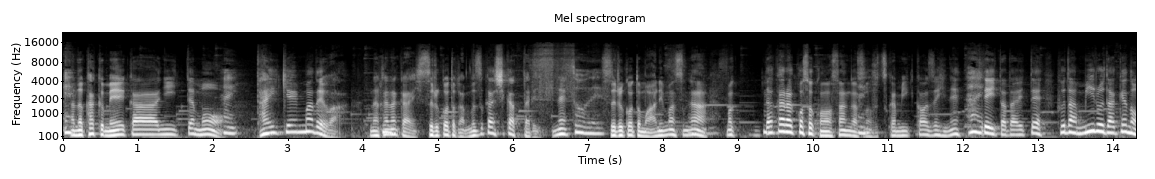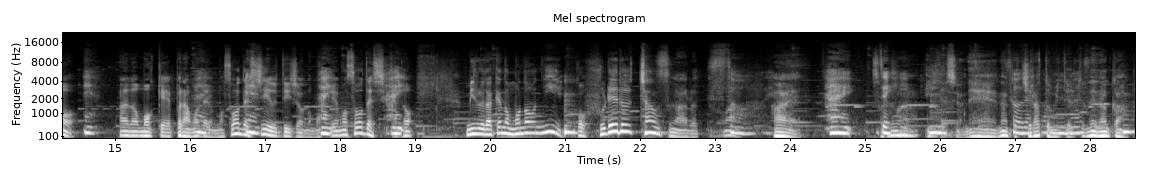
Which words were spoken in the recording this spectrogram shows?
ええ。あの各メーカーに行っても、はい、体験まではなかなかすることが難しかったりね、そうです。することもありますが、まあ、だからこそこの3月の2日3日はぜひね、はい。来ていただいて普段見るだけのえ、あの模型プラモデルもそうですし、ウッディジョンの模型もそうですけど、見るだけのものにうん。こう触れるチャンスがあるっていうそうのは、はい、はい、そ。れはいいですよね。なんかちらっと見てるとねなんか、ん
